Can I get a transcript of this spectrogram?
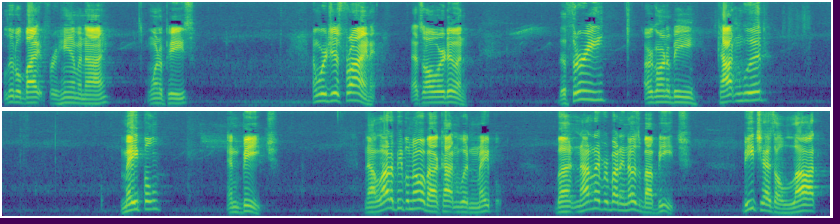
Little bite for him and I, one apiece. And we're just frying it. That's all we're doing. The three are going to be cottonwood, maple, and beech. Now, a lot of people know about cottonwood and maple, but not everybody knows about beech. Beech has a lot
